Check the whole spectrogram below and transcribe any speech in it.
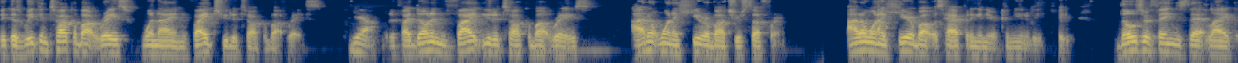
Because we can talk about race when I invite you to talk about race. Yeah. But if I don't invite you to talk about race, I don't want to hear about your suffering. I don't want to hear about what's happening in your community. Those are things that, like,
